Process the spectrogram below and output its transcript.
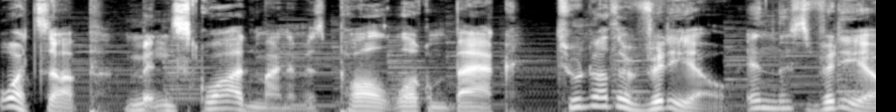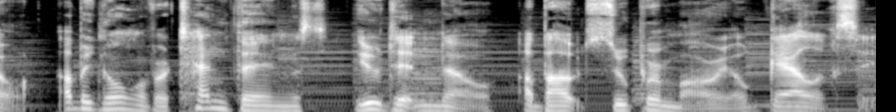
What's up, Mitten Squad? My name is Paul. Welcome back to another video. In this video, I'll be going over 10 things you didn't know about Super Mario Galaxy.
